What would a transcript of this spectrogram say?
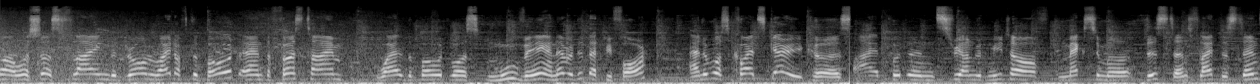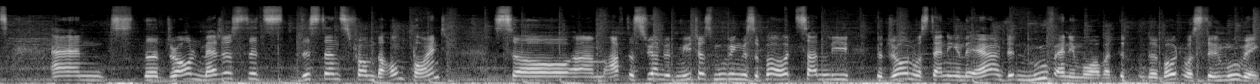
So I was just flying the drone right off the boat and the first time while the boat was moving, I never did that before and it was quite scary because I put in 300 meter of maximal distance, flight distance and the drone measures its distance from the home point so um, after 300 meters moving with the boat, suddenly the drone was standing in the air and didn't move anymore, but the, the boat was still moving.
